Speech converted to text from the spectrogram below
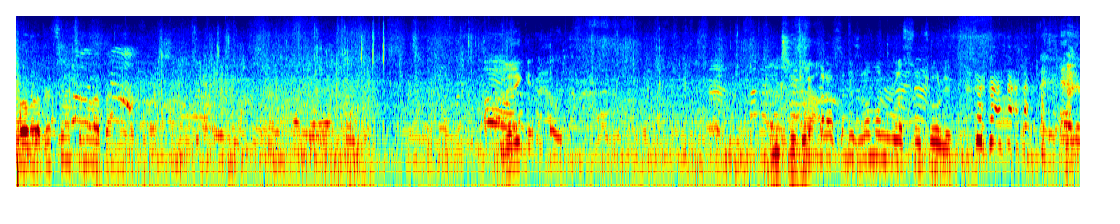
Proprio prendi un attimo la penna per questo. Vedi che... Non si fa. Eh,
